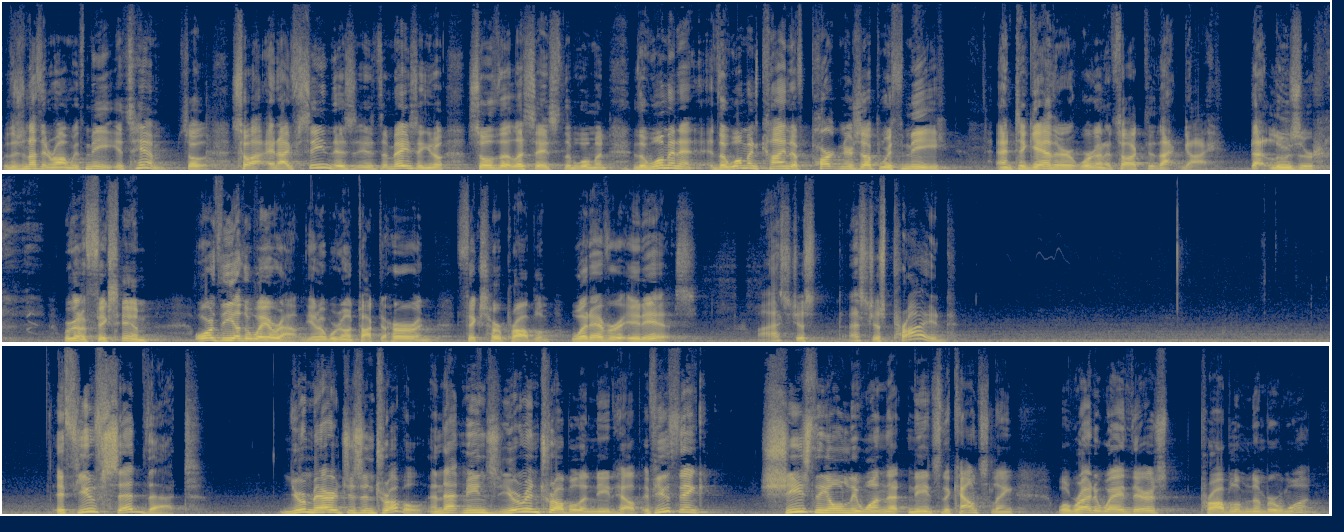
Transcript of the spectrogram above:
But there's nothing wrong with me, it's him. So, so and I've seen this, it's amazing. You know, so the, let's say it's the woman. The woman, the woman kind of partners up with me, and together we're going to talk to that guy that loser. We're going to fix him. Or the other way around. You know, we're going to talk to her and fix her problem, whatever it is. That's just, that's just pride. If you've said that, your marriage is in trouble, and that means you're in trouble and need help. If you think she's the only one that needs the counseling, well, right away, there's problem number one.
